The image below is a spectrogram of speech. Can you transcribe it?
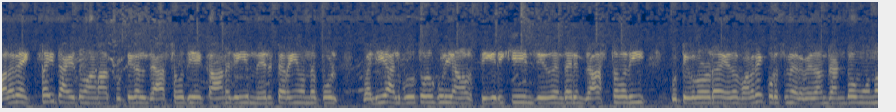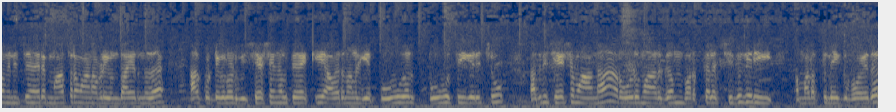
വളരെ എക്സൈറ്റ് ആയിട്ടുമാണ് ആ കുട്ടികൾ രാഷ്ട്രപതിയെ കാണുകയും നേരിട്ടിറങ്ങി വന്നപ്പോൾ വലിയ അത്ഭുതത്തോടു കൂടിയാണ് സ്വീകരിക്കുകയും ചെയ്തത്. എന്തായാലും രാഷ്ട്രപതി കുട്ടികളോട് വളരെ കുറച്ച് നേരം ഏതാണ്ട് രണ്ടോ മൂന്നോ മിനിറ്റ് നേരം മാത്രമാണ് അവിടെ ഉണ്ടായിരുന്നത്. ആ കുട്ടികളോട് വിശേഷങ്ങൾ തിരക്കി അവർ നൽകിയ പൂവുകൾ പൂവ് സ്വീകരിച്ചു. അതിനുശേഷമാണ് റോഡ് മാർഗം വർക്കല ശിവഗിരി മഠത്തിലേക്ക് പോയത്.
